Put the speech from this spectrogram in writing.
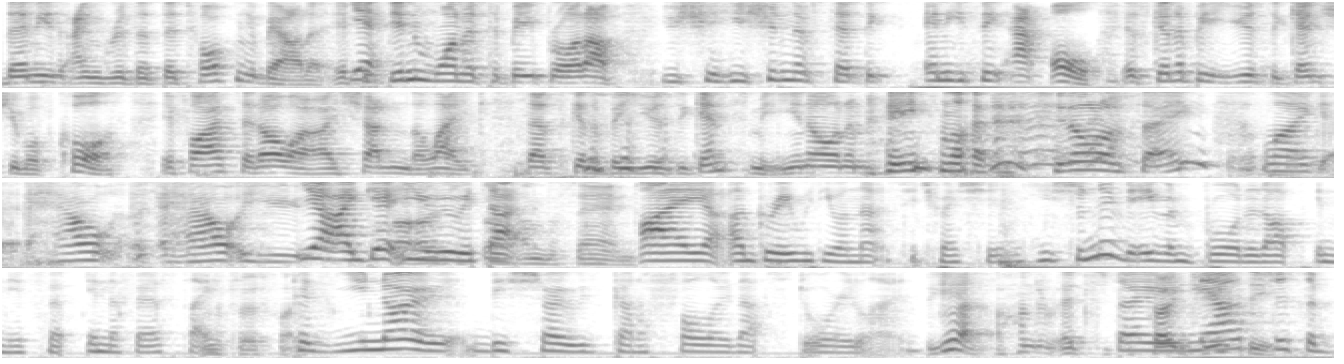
Then he's angry that they're talking about it. If Yeah. he didn't want it to be brought up, you should he shouldn't have said the, anything at all. It's going to be used against you, of course. If I said, "Oh, I, I shot in the lake," that's going to be used against me. You know what I mean? Like, you know what I'm saying? Like, how how are you? Yeah, I get I you just with that. Understand? I agree with you on that situation. He shouldn't have even brought it up in the fir- in the first place. first place. Because you know this show is gonna follow that storyline. yeah, hundred. It's So, so, now it's just a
